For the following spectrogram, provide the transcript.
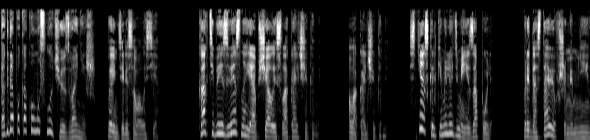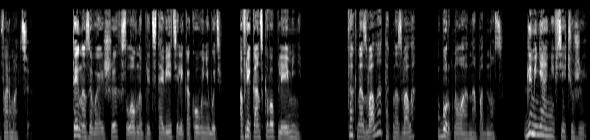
«Тогда по какому случаю звонишь?» — поинтересовалась я. «Как тебе известно, я общалась с локальщиками». «Локальщиками?» «С несколькими людьми из-за поля, предоставившими мне информацию. Ты называешь их словно представители какого-нибудь африканского племени». «Как назвала, так назвала», — буркнула она под нос. «Для меня они все чужие».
